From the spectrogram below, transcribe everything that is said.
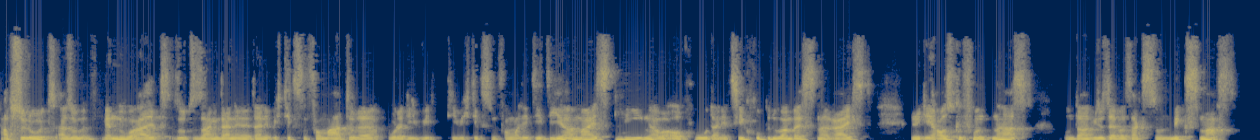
Absolut. Also wenn du halt sozusagen deine, deine wichtigsten Formate oder die, die wichtigsten Formate, die dir am meisten liegen, aber auch wo deine Zielgruppe du am besten erreichst, wenn du die herausgefunden hast und da, wie du selber sagst, so einen Mix machst,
